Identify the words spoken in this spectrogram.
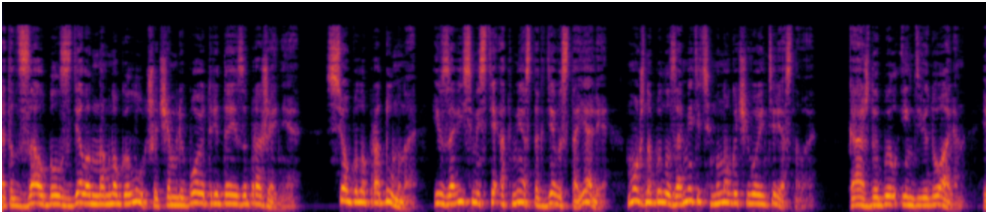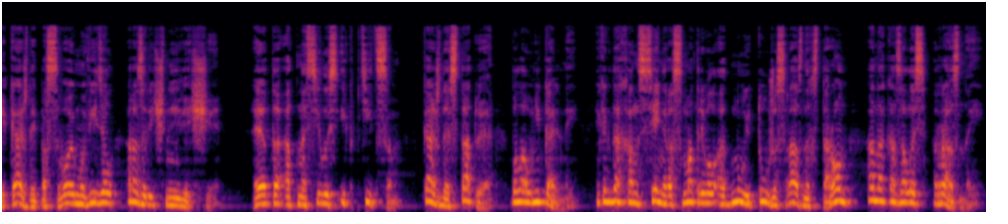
этот зал был сделан намного лучше, чем любое 3D-изображение. Все было продумано, и в зависимости от места, где вы стояли, можно было заметить много чего интересного. Каждый был индивидуален, и каждый по-своему видел различные вещи. Это относилось и к птицам. Каждая статуя была уникальной, и когда Хан Сень рассматривал одну и ту же с разных сторон, она казалась разной.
